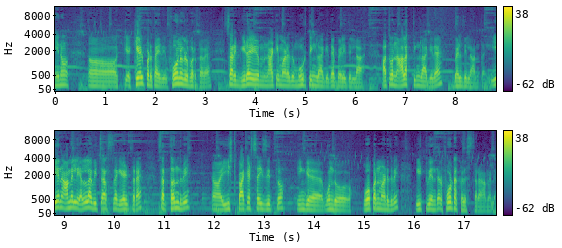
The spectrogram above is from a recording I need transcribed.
ಏನೋ ಕೇಳ್ಪಡ್ತಾ ಇದ್ದೀವಿ. ಫೋನುಗಳು ಬರ್ತವೆ. ಸರ್, ಗಿಡ ನಾಟಿ ಮಾಡೋದು ಮೂರು ತಿಂಗಳಾಗಿದೆ, ಬೆಳೆದಿಲ್ಲ. ಅಥವಾ ನಾಲ್ಕು ತಿಂಗಳಾಗಿದೆ, ಬೆಳೆದಿಲ್ಲ ಅಂತ. ಏನು ಆಮೇಲೆ ಎಲ್ಲ ವಿಚಾರಿಸಿದಾಗ ಹೇಳ್ತಾರೆ, ಸರ್, ತಂದ್ವಿ. ಇಷ್ಟು ಪ್ಯಾಕೆಟ್ ಸೈಜ್ ಇತ್ತು. ಹಿಂಗೆ ಒಂದು ಓಪನ್ ಮಾಡಿದ್ವಿ. ಇಟ್ವಿ ಅಂತೇಳಿ ಫೋಟೋ ಕಳಿಸ್ತಾರೆ ಆಮೇಲೆ.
